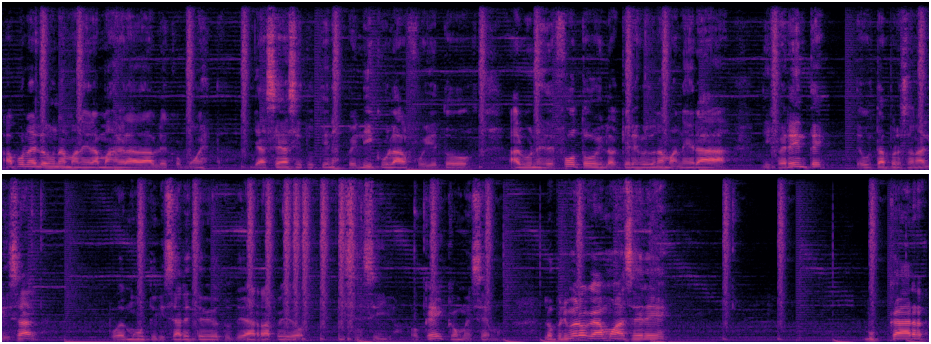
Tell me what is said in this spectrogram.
a ponerlos de una manera más agradable como esta. Ya sea si tú tienes películas, folletos, álbumes de fotos y lo quieres ver de una manera diferente, te gusta personalizar, podemos utilizar este video tutorial rápido y sencillo ok, comencemos. Lo primero que vamos a hacer es buscar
